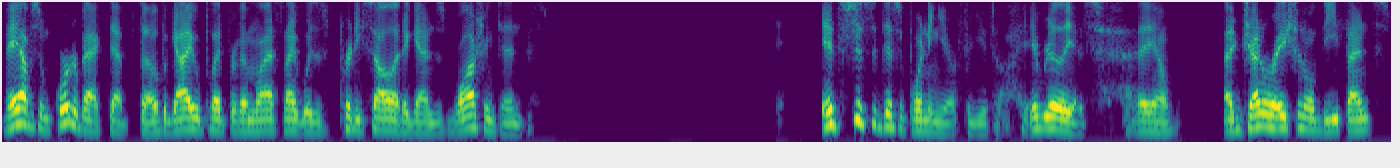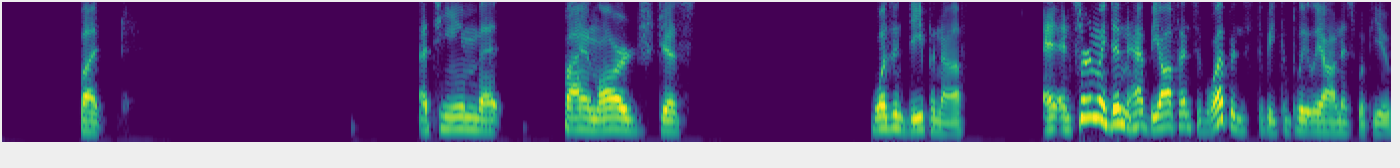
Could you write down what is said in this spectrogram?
they have some quarterback depth though. The guy who played for them last night was pretty solid against washington. It's just a disappointing year for utah. It really is. You know a generational defense but a team that by and large just wasn't deep enough and, and, certainly didn't have the offensive weapons to be completely honest with you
